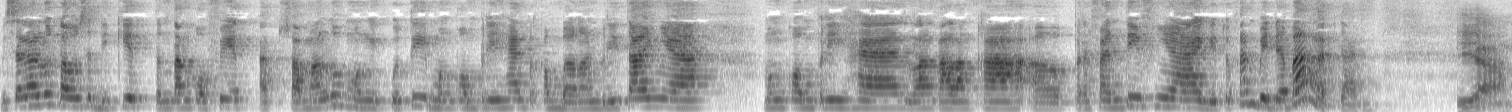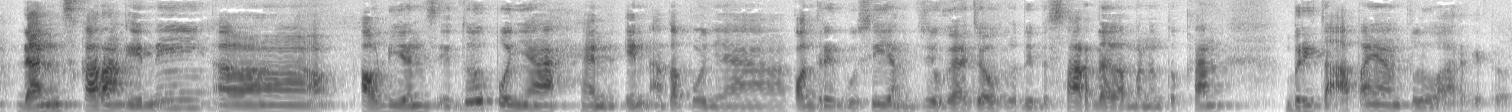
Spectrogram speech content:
Misalnya lu tahu sedikit tentang COVID atau sama lu mengikuti mengkomprehend perkembangan beritanya, mengkomprehend langkah-langkah eh, preventifnya gitu kan beda banget kan. Iya, dan sekarang ini eh, audiens itu punya hand in atau punya kontribusi yang juga jauh lebih besar dalam menentukan berita apa yang keluar gitu.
